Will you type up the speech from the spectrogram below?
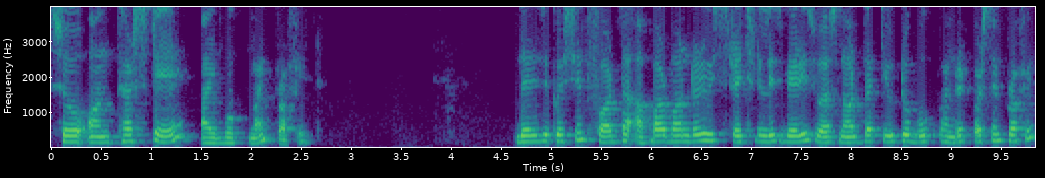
So on Thursday, I booked my profit. There is a question for the upper boundary with stretch release berries was not the Q2 book 100% profit.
